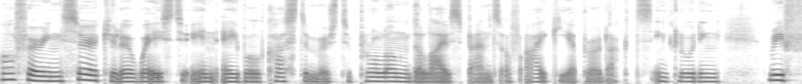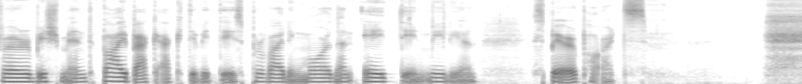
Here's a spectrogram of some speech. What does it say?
offering circular ways to enable customers to prolong the lifespans of IKEA products, including refurbishment buyback activities providing more than 18 million spare parts.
